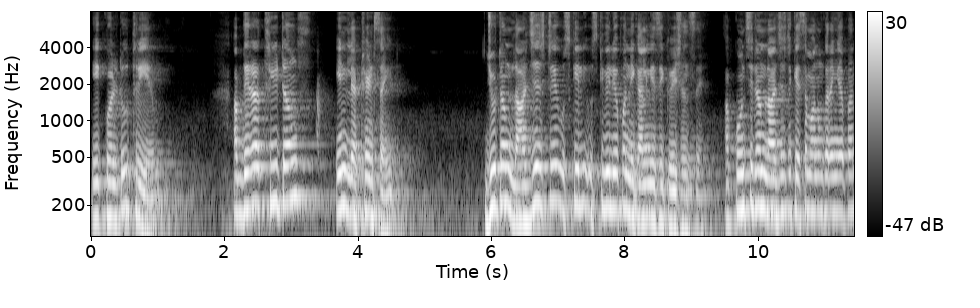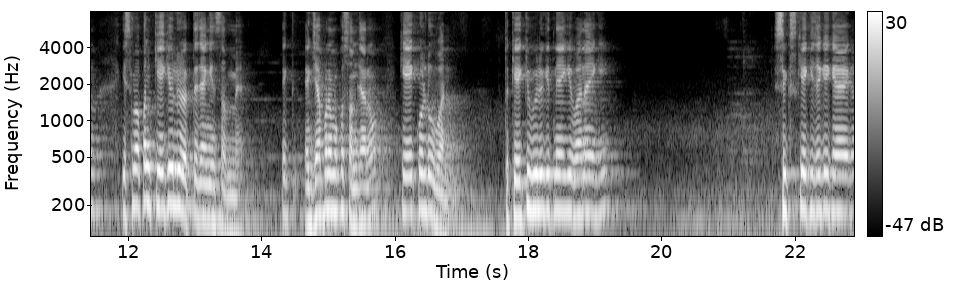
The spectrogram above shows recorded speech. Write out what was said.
equal to 3m अब there are three terms in left hand side जो टर्म लार्जेस्ट है, उसके लिए, उसकी वैल्यू अपन निकालेंगे इस इक्वेशन से। अब कौन सी टर्म लार्जेस्ट है, कैसे मालूम करेंगे अपन? इसमें अपन के की वैल्यू रखते जाएँगे इन सब में। एक एग्ज़ाम्पल मैं आपको समझा रहा हूँ। के इक्वल टू वन तो के की वैल्यू कितनी आएगी? वन आएगी। सिक्स के की जगह क्या आएगा?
